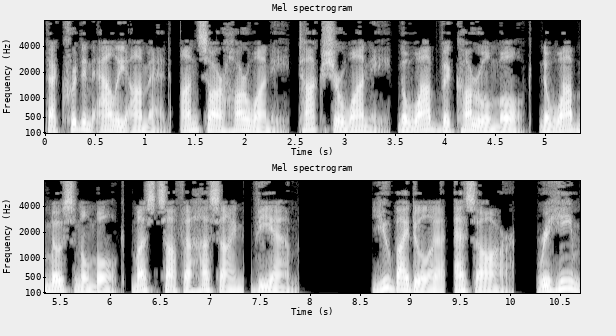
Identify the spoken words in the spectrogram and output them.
Fakhruddin Ali Ahmed, Ansar Harwani, Taq Sherwani, Nawab Vakarul Mulk, Nawab Mohsinul Mulk, Mustafa Hussain, V.M. Ubaidullah, S.R. Rahim,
